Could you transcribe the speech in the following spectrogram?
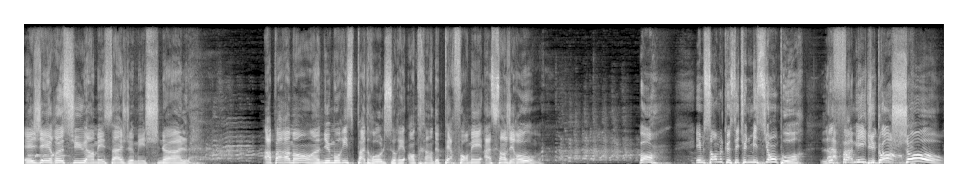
Et j'ai reçu un message de mes schnolls. Apparemment, un humoriste pas drôle serait en train de performer à Saint-Jérôme. Bon, il me semble que c'est une mission pour la, famille, du gang show.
